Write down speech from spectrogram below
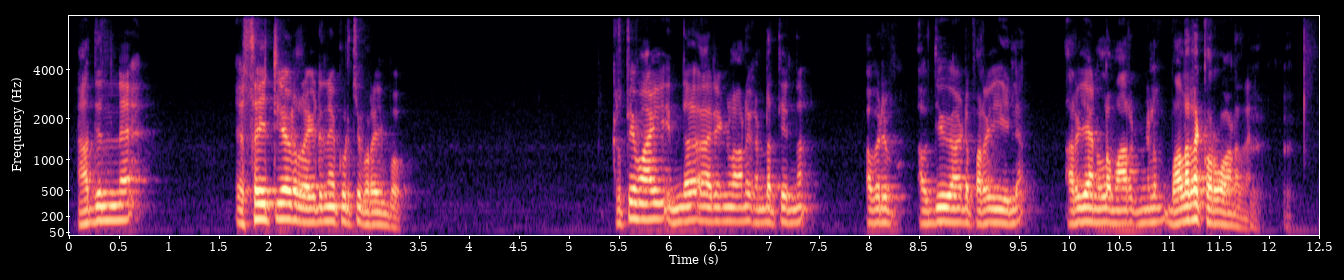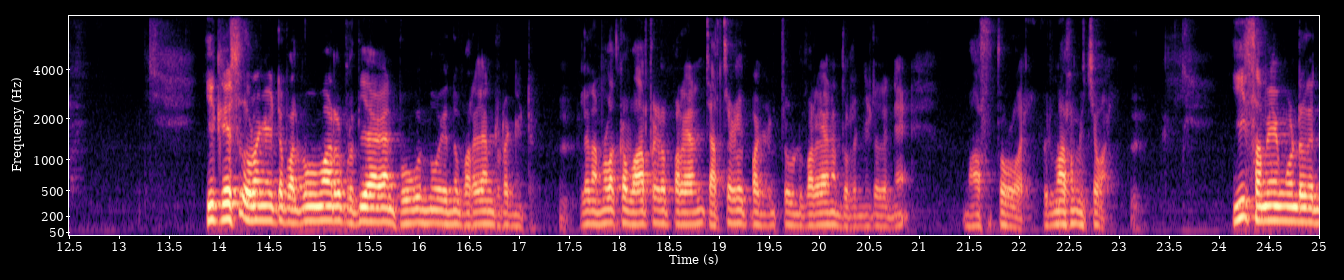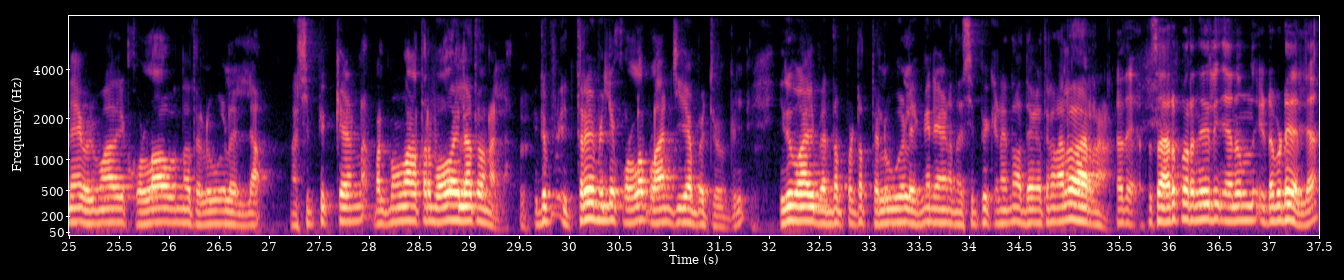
ആദ്യം തന്നെ എസ് ഐ ടിയുടെ റൈഡിനെ കുറിച്ച് പറയുമ്പോൾ കൃത്യമായി ഇന്ന കാര്യങ്ങളാണ് കണ്ടെത്തിയെന്ന് അവർ ഔദ്യോഗികമായിട്ട് പറയുകയില്ല. അറിയാനുള്ള മാർഗങ്ങളും വളരെ കുറവാണ് തന്നെ ഈ കേസ് തുടങ്ങിയിട്ട് പത്മകുമാർ പ്രതിയാകാൻ പോകുന്നു എന്ന് പറയാൻ തുടങ്ങിയിട്ട് അല്ലെ നമ്മളൊക്കെ വാർത്തകൾ പറയാനും ചർച്ചകൾ പങ്കെടുത്തുകൊണ്ട് പറയാനും തുടങ്ങിയിട്ട് തന്നെ മാസത്തോളമായി ഒരു മാസം മിച്ചമായി. ഈ സമയം കൊണ്ട് തന്നെ ഒരുമാതിരി കൊള്ളാവുന്ന തെളിവുകളെല്ലാം നശിപ്പിക്കേണ്ട പത്മകുമാർ അത്ര ബോധമില്ലാത്തവനല്ല. ഇത് ഇത്രയും വലിയ കൊള്ള പ്ലാൻ ചെയ്യാൻ പറ്റുമെങ്കിൽ ഇതുമായി ബന്ധപ്പെട്ട തെളിവുകൾ എങ്ങനെയാണ് നശിപ്പിക്കണമെന്നും അദ്ദേഹത്തിന് നല്ല ധാരണയാണ്. അതെ അപ്പോൾ സാർ പറഞ്ഞതിൽ ഞാനൊന്ന് ഇടപെടുകയല്ല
